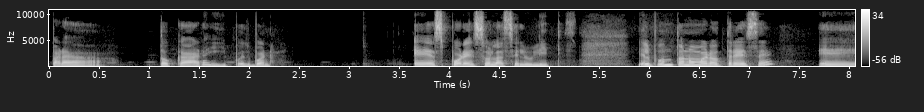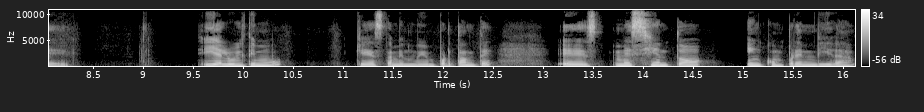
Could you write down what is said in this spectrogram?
para tocar y pues bueno, es por eso la celulitis. Y el punto número 13, eh, y el último, que es también muy importante, es me siento incomprendida.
